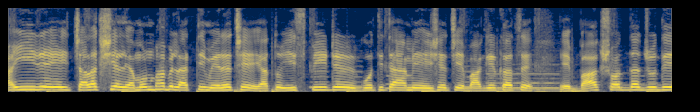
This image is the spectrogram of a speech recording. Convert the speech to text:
হাই রে, এই চালাক শিয়াল এমনভাবে লাত্তি মেরেছে, এত স্পিডের গতিতে আমি এসেছি বাঘের কাছে। এই বাঘ সর্দার যদি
